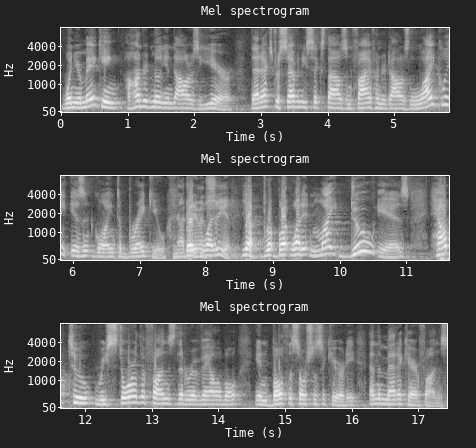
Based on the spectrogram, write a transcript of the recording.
When you're making $100 million a year, that extra $76,500 likely isn't going to break you. You're not But even what- see it. yeah, but, but what it might do is help to restore the funds that are available in both the Social Security and the Medicare funds.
